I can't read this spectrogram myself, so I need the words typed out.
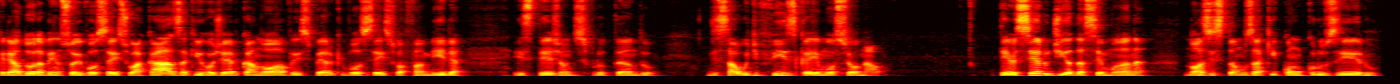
Criador abençoe você e sua casa. Aqui Rogério Canova. Eu espero que você e sua família estejam desfrutando de saúde física e emocional. Terceiro dia da semana, nós estamos aqui com o cruzeiro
